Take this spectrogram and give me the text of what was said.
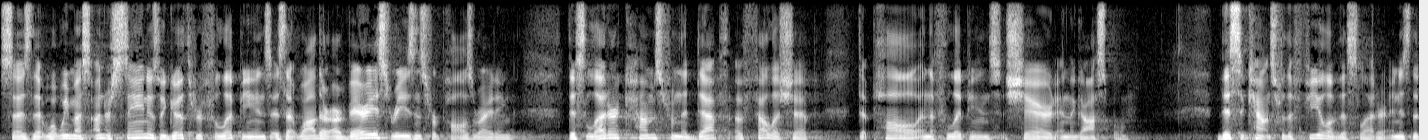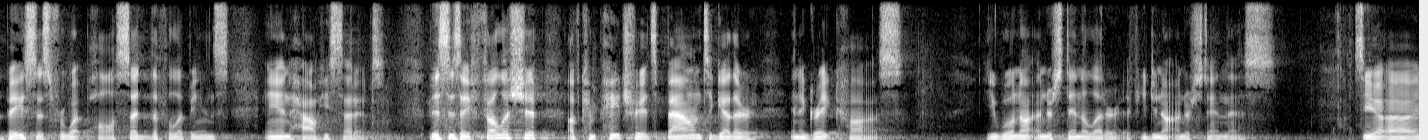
says that what we must understand as we go through Philippians is that while there are various reasons for Paul's writing, this letter comes from the depth of fellowship that Paul and the Philippians shared in the gospel. This accounts for the feel of this letter and is the basis for what Paul said to the Philippians and how he said it. This is a fellowship of compatriots bound together in a great cause. You will not understand the letter if you do not understand this. See, uh,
